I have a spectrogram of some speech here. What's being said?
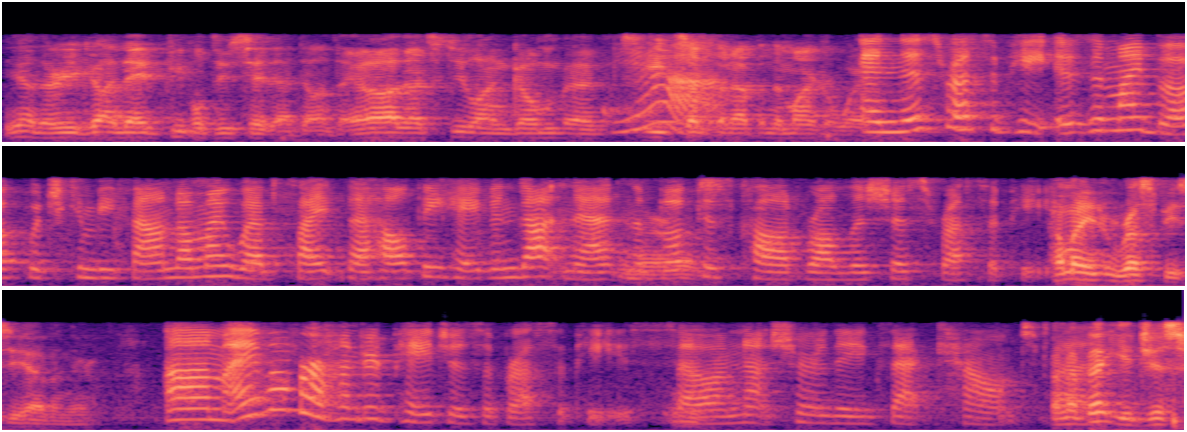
Yeah, there you go. Then people do say that, don't they? Oh, that's too long. Go uh, heat something up in the microwave. And this recipe is in my book, which can be found on my website, thehealthyhaven.net, and the book is. is called Rawlicious Recipes. How many recipes do you have in there? Um, I have over 100 pages of recipes, so Mm. I'm not sure the exact count. And I bet you just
